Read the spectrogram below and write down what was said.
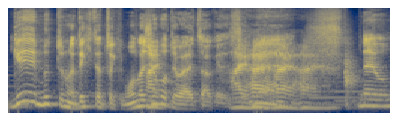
ゲームっていうのができた時も同じこと言われたわけですよね。で同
